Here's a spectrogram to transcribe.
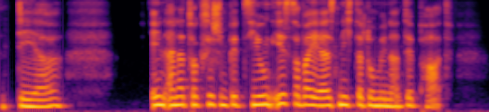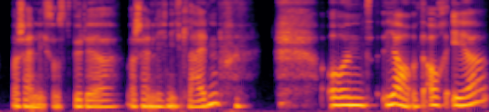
der in einer toxischen Beziehung ist, aber er ist nicht der dominante Part. Wahrscheinlich, sonst würde er wahrscheinlich nicht leiden. Und ja, und auch er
